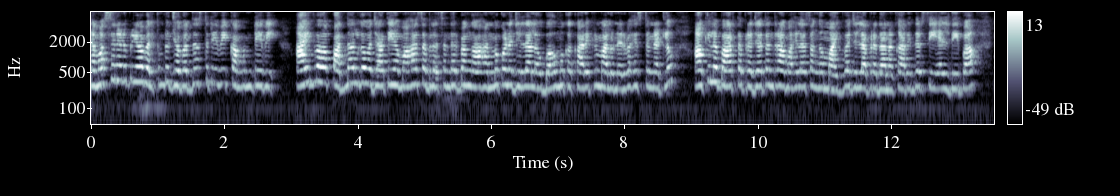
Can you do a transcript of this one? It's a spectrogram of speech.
నమస్తే నేను Priya welcome to Jabardasth TV Khammam TV ఐదవ పద్నాలుగవ జాతీయ మహాసభల సందర్భంగా హన్మకొండ జిల్లాలో బహుముఖ కార్యక్రమాలు నిర్వహిస్తున్నట్లు అఖిల భారత ప్రజాతంత్ర మహిళా సంఘం ఐద్వ జిల్లా ప్రధాన కార్యదర్శి ఎల్ దీప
